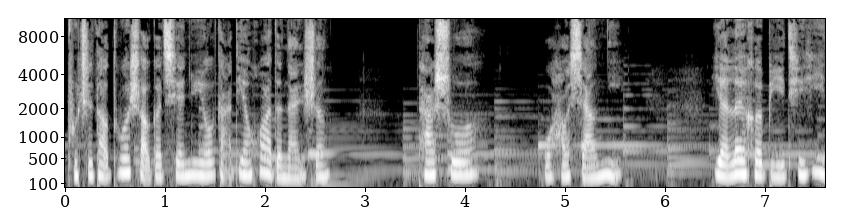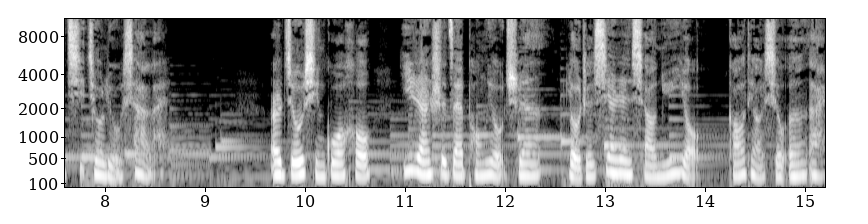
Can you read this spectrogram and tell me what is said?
不知道多少个前女友打电话的男生，他说：“我好想你。”眼泪和鼻涕一起就流下来，而酒醒过后，依然是在朋友圈搂着现任小女友高调秀恩爱。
